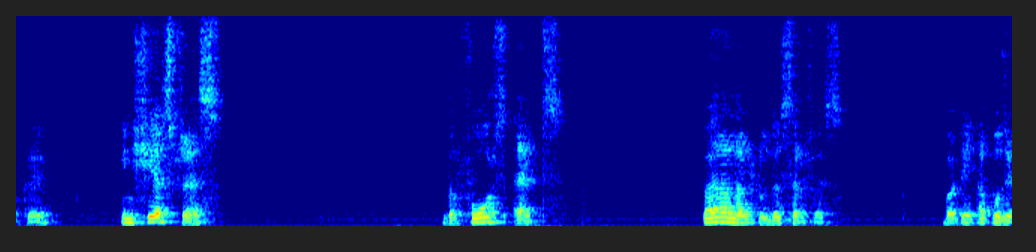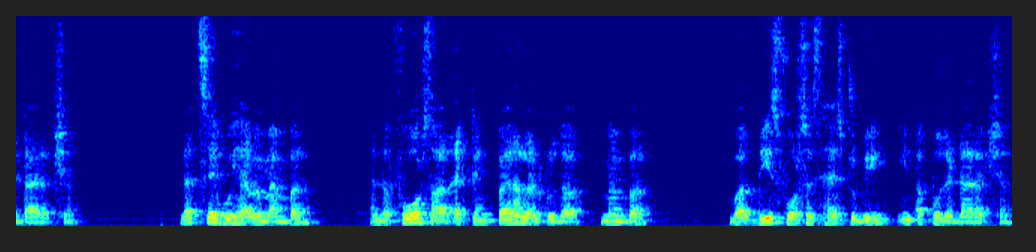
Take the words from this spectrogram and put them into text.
Okay in shear stress, the force acts parallel to the surface but in opposite direction. Let's say we have a member and the force are acting parallel to the member but these forces has to be in opposite direction.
